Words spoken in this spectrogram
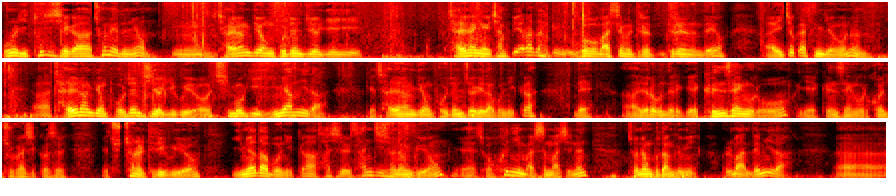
오늘 이 토지 제가 처음에는요, 음, 자연환경 보전 지역이 자연환경이 참 빼어나다고 말씀을 드렸, 드렸 는데요. 아, 이쪽 같은 경우는 아, 자연환경 보전 지역이고요. 지목이 임야입니다. 예, 자연환경 보전 지역이다 보니까 네 아, 여러분들에게 근생으로 예, 근생으로 건축하실 것을 예, 추천을 드리고요. 임야다 보니까 사실 산지 전용 비용, 예, 저 흔히 말씀하시는 전용 부담금이 얼마 안 됩니다. 아,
